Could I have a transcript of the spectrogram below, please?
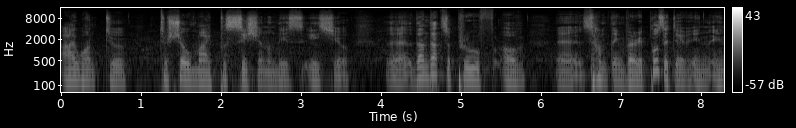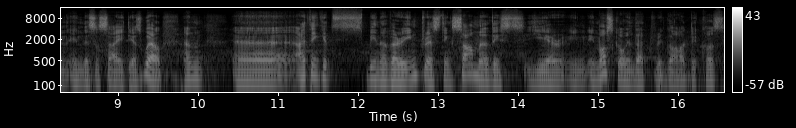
I want to, to show my position on this issue, uh, then that's a proof of uh, something very positive in, in, in the society as well. And uh, I think it's been a very interesting summer this year in, in Moscow in that regard because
